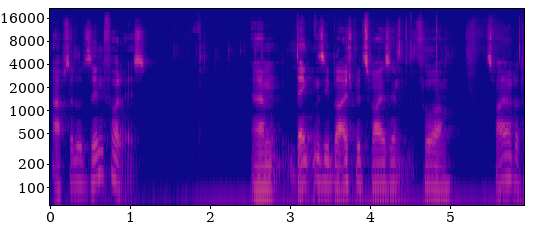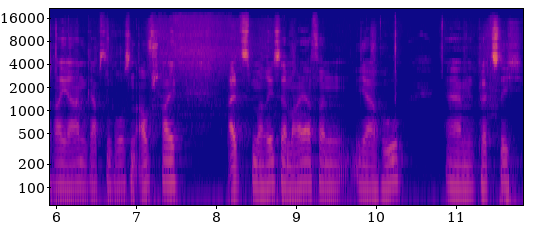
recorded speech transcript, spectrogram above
absolut sinnvoll ist. Ähm, denken Sie beispielsweise, vor zwei oder drei Jahren gab es einen großen Aufschrei, als Marisa Mayer von Yahoo ähm, plötzlich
